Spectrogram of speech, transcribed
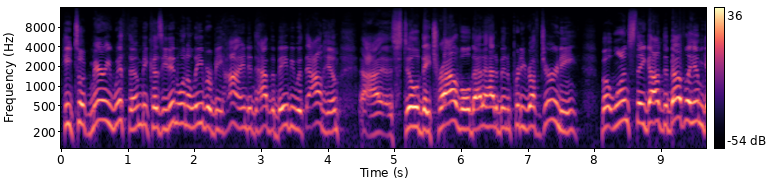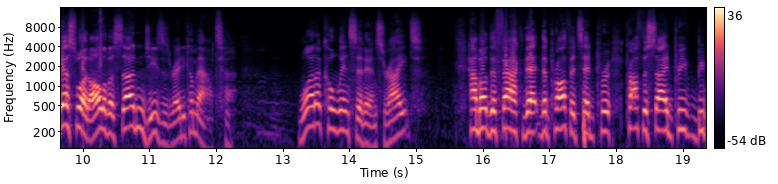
He took Mary with him because he didn't want to leave her behind and have the baby without him. Uh, still, they traveled. That had been a pretty rough journey. But once they got to Bethlehem, guess what? All of a sudden, Jesus ready to come out. What a coincidence, right? How about the fact that the prophets had prophesied be-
